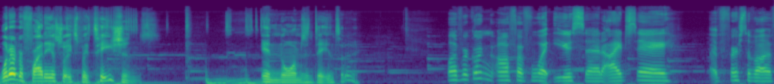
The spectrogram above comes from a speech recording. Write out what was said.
what are the financial expectations and norms in dating today? Well, if we're going off of what you said, I'd say, uh, first of all, if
